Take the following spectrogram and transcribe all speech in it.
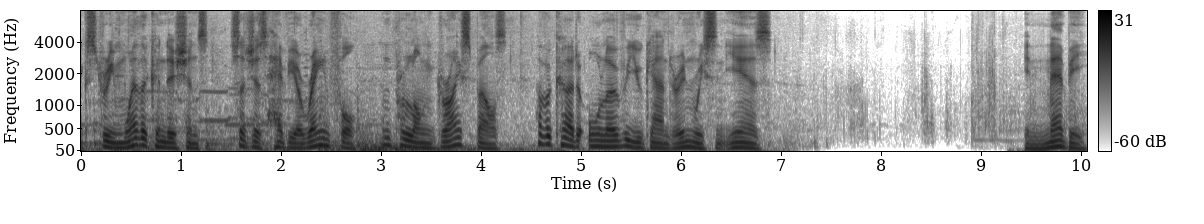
Extreme weather conditions, such as heavier rainfall and prolonged dry spells, have occurred all over Uganda in recent years. In Nebbi,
